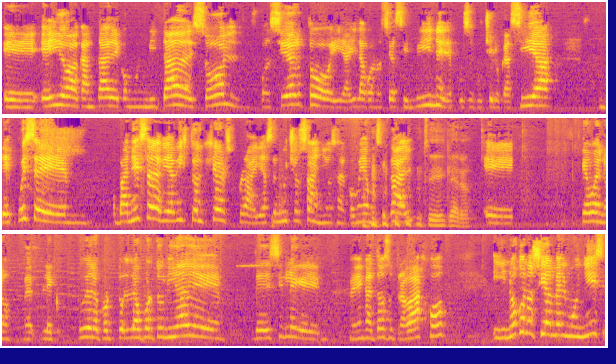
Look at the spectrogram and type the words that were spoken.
Eh, he ido a cantar eh, como invitada de Sol, en su concierto, y ahí la conocí a Silvina y después escuché lo que hacía. Después eh, Vanessa la había visto en Hairspray hace muchos años, en la comedia musical. Sí, claro. eh, que bueno, me- le tuve la, la oportunidad de, de decirle que me había encantado su trabajo y no conocía a Mel Muñiz,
